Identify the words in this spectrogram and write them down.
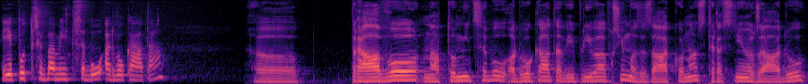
Je potřeba mít sebou advokáta? Eh, právo na to mít sebou advokáta vyplývá přímo ze zákona, z trestního řádu,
